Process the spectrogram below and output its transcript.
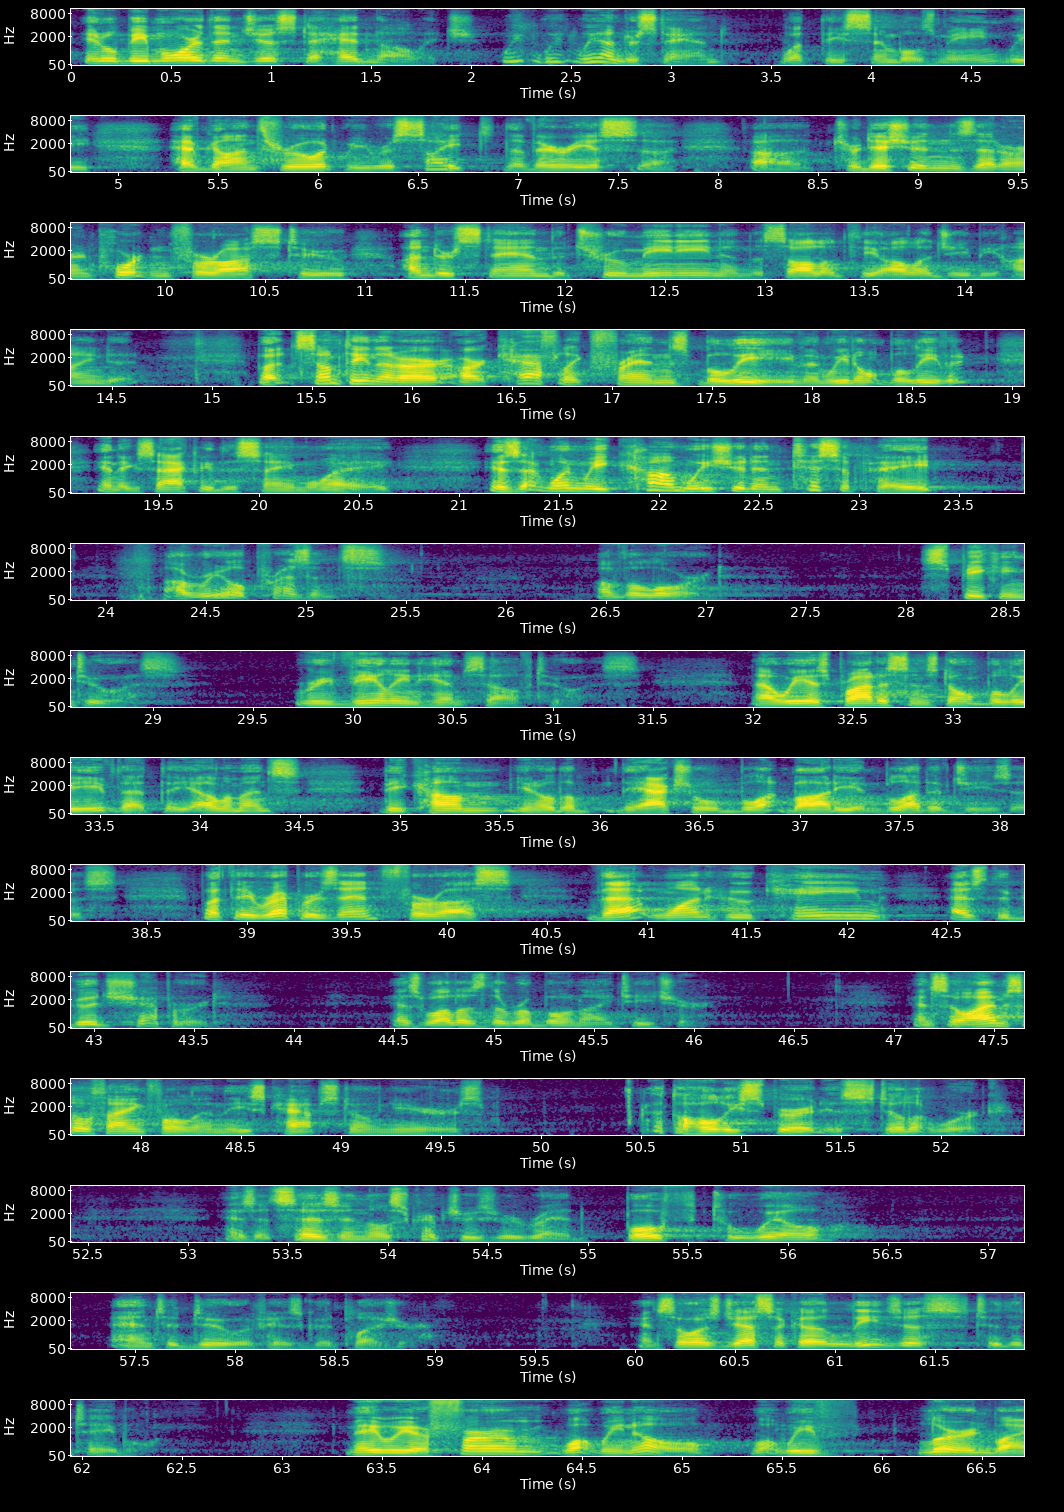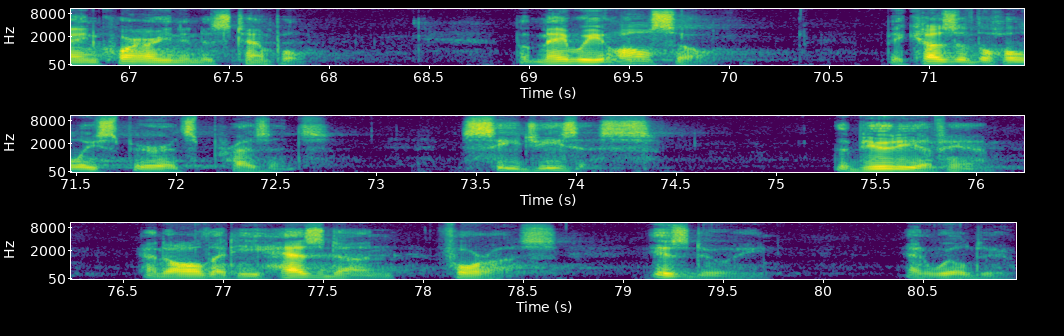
it'll be more than just a head knowledge. We, we, we understand what these symbols mean. We have gone through it. We recite the various uh, uh, traditions that are important for us to understand the true meaning and the solid theology behind it. But something that our, our Catholic friends believe, and we don't believe it in exactly the same way, is that when we come, we should anticipate a real presence of the Lord. speaking to us, revealing himself to us. Now, we as Protestants don't believe that the elements become, you know, the, the actual body and blood of Jesus, but they represent for us that one who came as the good shepherd, as well as the Rabboni teacher. And so I'm so thankful in these capstone years that the Holy Spirit is still at work, as it says in those scriptures we read, both to will and to do of his good pleasure. And so as Jessica leads us to the table, may we affirm what we know, what we've learned by inquiring in his temple. But may we also, because of the Holy Spirit's presence, see Jesus, the beauty of him, and all that he has done for us, is doing, and will do.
